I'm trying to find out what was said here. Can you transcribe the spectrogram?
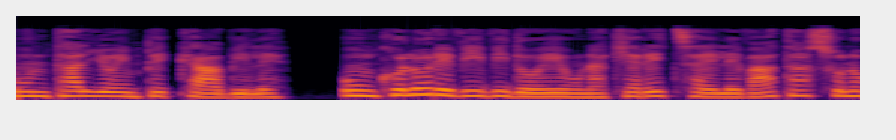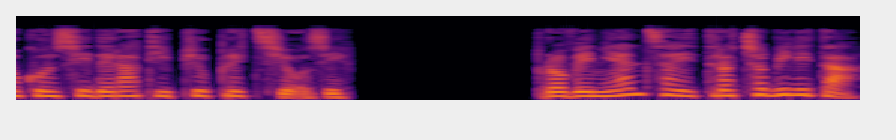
un taglio impeccabile, un colore vivido e una chiarezza elevata sono considerati più preziosi. Provenienza e tracciabilità.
